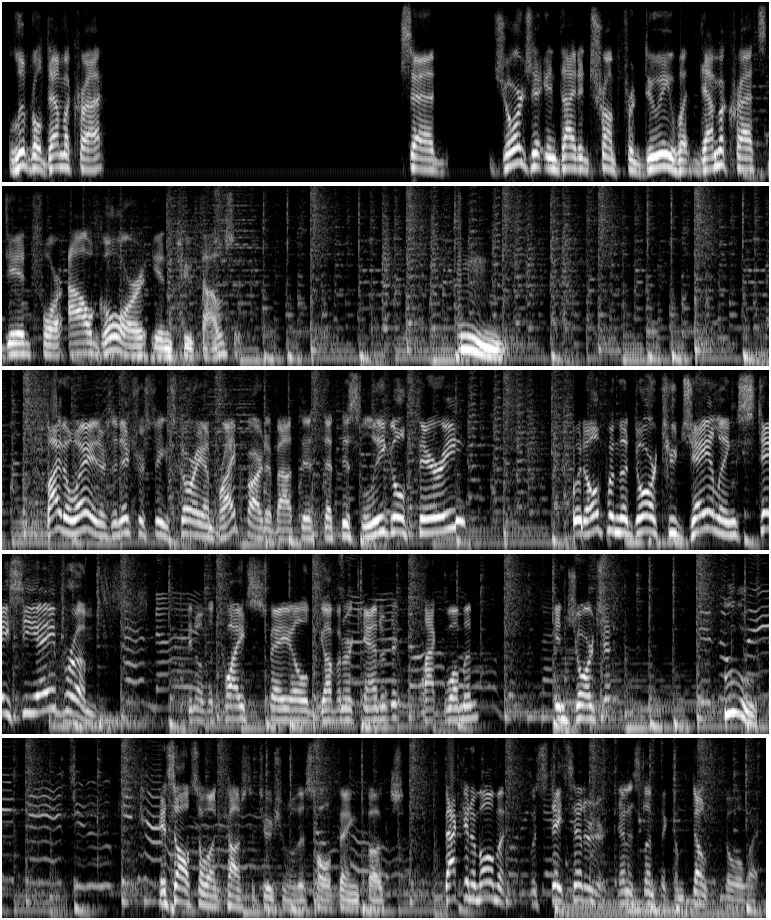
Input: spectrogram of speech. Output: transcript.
liberal Democrat, said Georgia indicted Trump for doing what Democrats did for Al Gore in 2000. Hmm. By the way, there's an interesting story on Breitbart about this that this legal theory would open the door to jailing Stacey Abrams. You know, the twice failed governor candidate, black woman in Georgia. Ooh. It's also unconstitutional, this whole thing, folks. Back in a moment with State Senator Dennis Linthicum. Don't go away.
